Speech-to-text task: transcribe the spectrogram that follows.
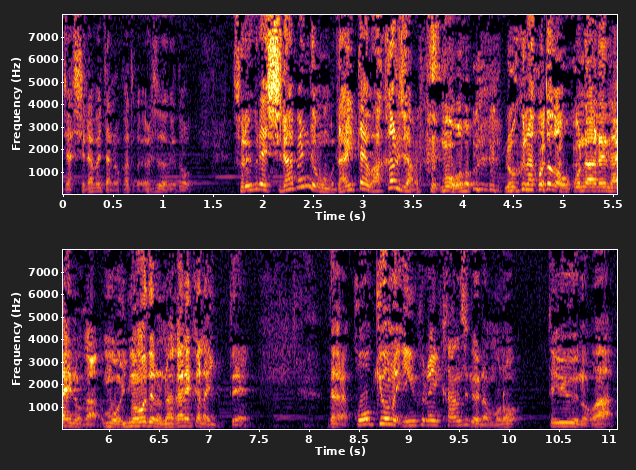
じゃあ調べたのかとか言われそうだけどそれぐらい調べんでももう大体わかるじゃん。もうろくなことが行われないのがもう今までの流れから言って。だから公共のインフラに関するようなものっていうのは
